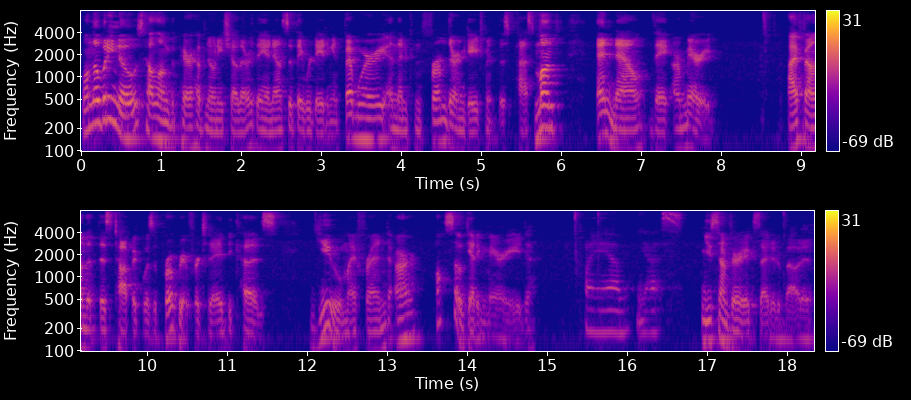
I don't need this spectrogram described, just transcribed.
While nobody knows how long the pair have known each other, they announced that they were dating in February and then confirmed their engagement this past month, and now they are married. I found that this topic was appropriate for today because you, my friend, are also getting married. I am, yes. You sound very excited about it.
